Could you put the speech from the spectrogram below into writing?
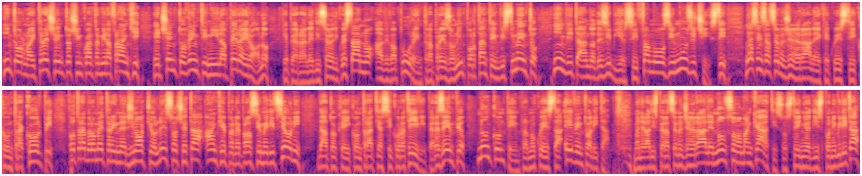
intorno ai 350.000 franchi e 120.000 per Airolo, che per l'edizione di quest'anno aveva pure intrapreso un importante investimento invitando ad esibirsi famosi musicisti. La sensazione generale è che questi contraccolpi potrebbero mettere in ginocchio le società anche per le prossime prossime edizioni, dato che i contratti assicurativi, per esempio, non contemplano questa eventualità. Ma nella disperazione generale non sono mancati sostegno e disponibilità,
